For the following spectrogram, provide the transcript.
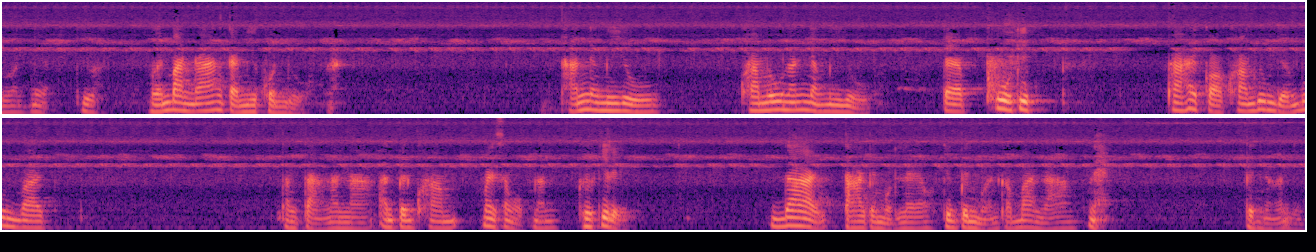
ล้วนๆเนี่ย ที่ว่าเหมือนบ้านร้างแต่มีคนอยู่ขันยังมีอยู่ ความรู้นั้นยังมีอยู่ แต่ผู้ที่พาให้ก่อความยุ่งเหยิงวุ่นวายต่าง ๆ นานา อันเป็นความไม่สงบนั้น คือกิเลสได้ตายไปหมดแล้ว จึงเป็นเหมือนกับบ้านร้างเนี่ยเป็นอย่างนั้นเอง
